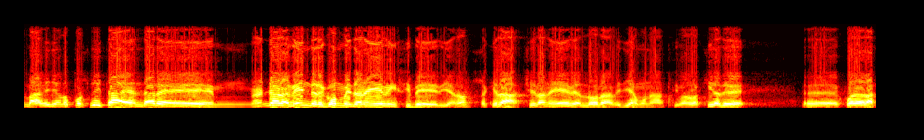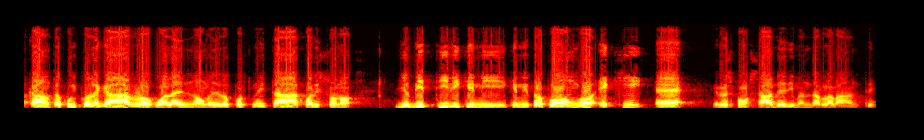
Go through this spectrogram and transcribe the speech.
ma l'opportunità è andare, mm, andare, a vendere gomme da neve in Siberia, no? perché là c'è la neve, allora vediamo un attimo, allora, deve, eh, qual è l'account a cui collegarlo, qual è il nome dell'opportunità, quali sono gli obiettivi che mi, che mi, propongo e chi è il responsabile di mandarla avanti.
